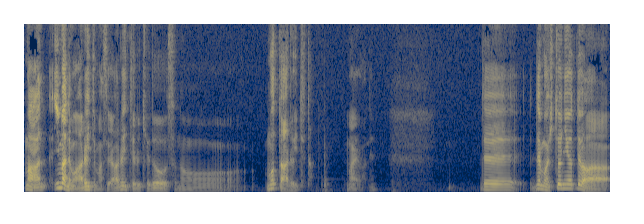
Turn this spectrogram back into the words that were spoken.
まあ今でも歩いてますよ。歩いてるけどそのもっと歩いてた。前はね。ででも人によっては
